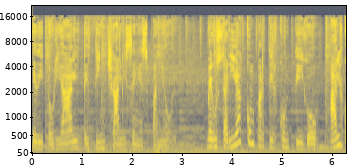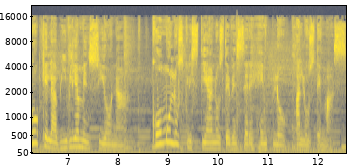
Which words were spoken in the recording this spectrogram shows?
editorial de Team Chalice en español. Me gustaría compartir contigo algo que la Biblia menciona, cómo los cristianos deben ser ejemplo a los demás.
